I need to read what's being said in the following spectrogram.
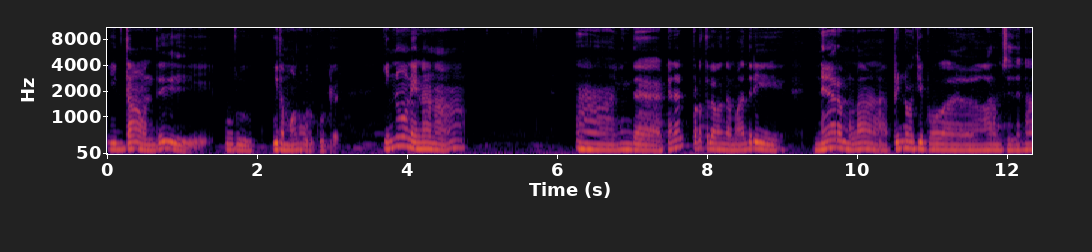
இதுதான் வந்து ஒரு விதமான ஒரு கூற்று. இன்னொன்று என்னென்னா இந்த டெனட் படத்தில் வந்த மாதிரி நேரமெல்லாம் பின்னோக்கி போக ஆரம்பிச்சதுன்னா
